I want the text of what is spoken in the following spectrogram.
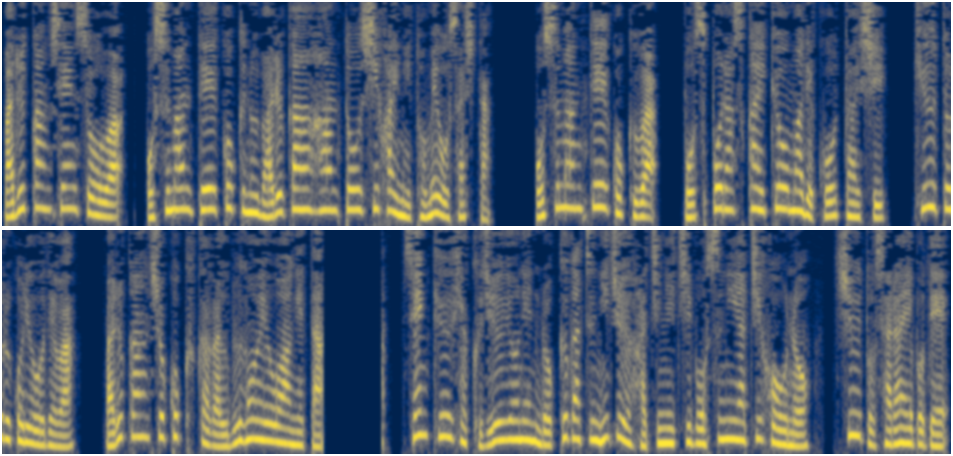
バルカン戦争はオスマン帝国のバルカン半島支配に止めを刺した。オスマン帝国はボスポラス海峡まで後退し、旧トルコ領ではバルカン諸国家が産声を上げた。1914年6月28日ボスニア地方の州都サラエボで、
